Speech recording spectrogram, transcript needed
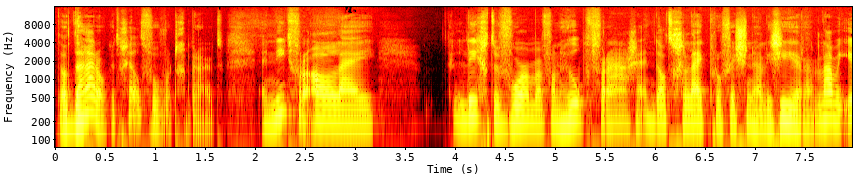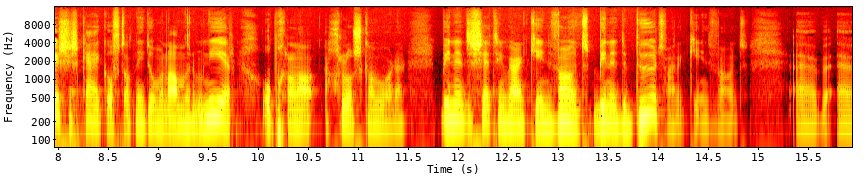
dat daar ook het geld voor wordt gebruikt. En niet voor allerlei lichte vormen van hulp vragen en dat gelijk professionaliseren. Laten we eerst eens kijken of dat niet op een andere manier opgelost kan worden. Binnen de setting waar een kind woont, binnen de buurt waar een kind woont. Uh, uh,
